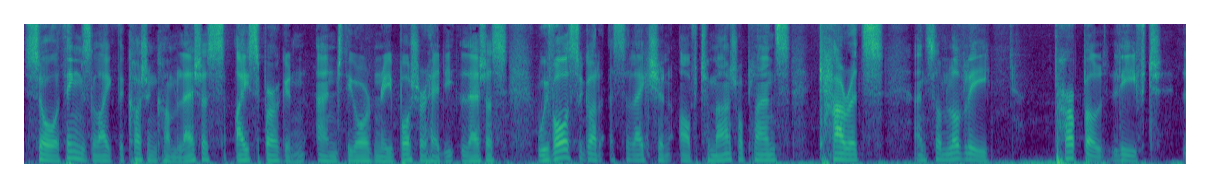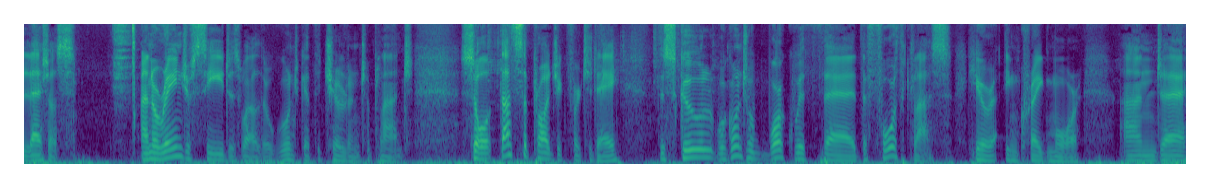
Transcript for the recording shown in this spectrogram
So things like the cut and come lettuce, iceberg, and, the ordinary butterhead lettuce. We've also got a selection of tomato plants, carrots, and some lovely purple leafed lettuce and a range of seed as well that we're going to get the children to plant. So that's the project for today. The school, we're going to work with uh, the fourth class here in Cregmore, and uh,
